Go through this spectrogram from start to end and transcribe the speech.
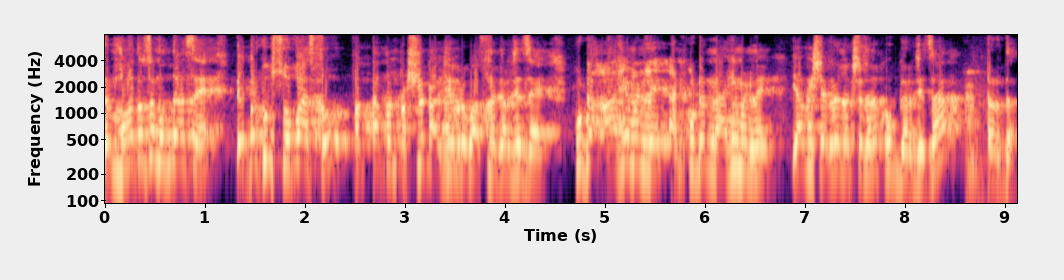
तर महत्त्वाचा मुद्दा असा आहे पेपर खूप सोपा असतो फक्त आपण प्रश्न काळजीपूर्वक वाचणं गरजेचं आहे. कुठं आहे म्हणले आणि कुठं नाही म्हणले या विषयाकडे लक्ष देणं खूप गरजेचं ठरतं.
